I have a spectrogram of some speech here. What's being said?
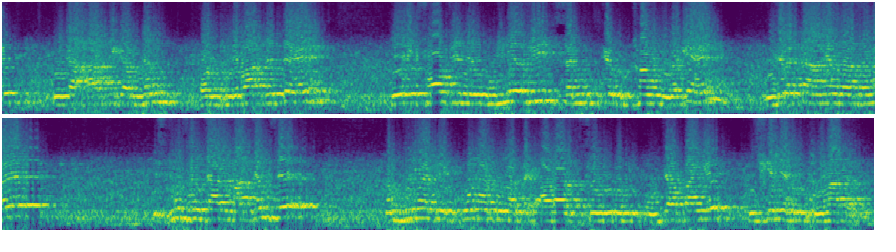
उनका हार्दिक अभिनंदन और धन्यवाद देते हैं। कि एक सॉफ्ट इंजीनियर भी संयुक्त के उत्थान में लगे हैं। मुझे लगता है आने वाला समय इस दूरसंचार माध्यम से हम दुनिया के कोना कोना तक आवाज़ सैनिकों की पहुँचा पाएँगे। इसके लिए हम धन्यवाद करते हैं।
